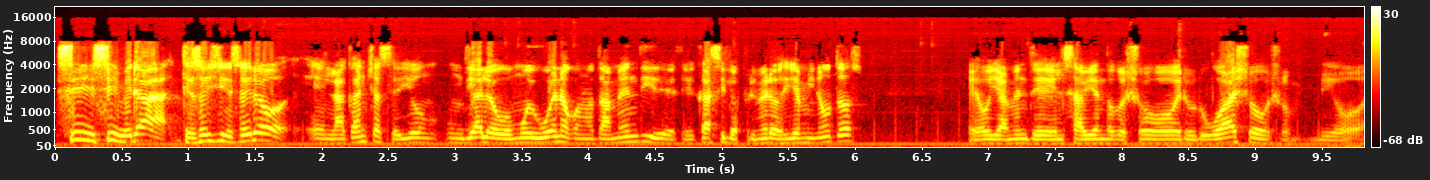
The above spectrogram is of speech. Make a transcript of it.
Sí, sí, mirá, te soy sincero, en la cancha se dio un, un diálogo muy bueno con Otamendi desde casi los primeros 10 minutos. Eh, obviamente él sabiendo que yo era uruguayo, yo digo,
